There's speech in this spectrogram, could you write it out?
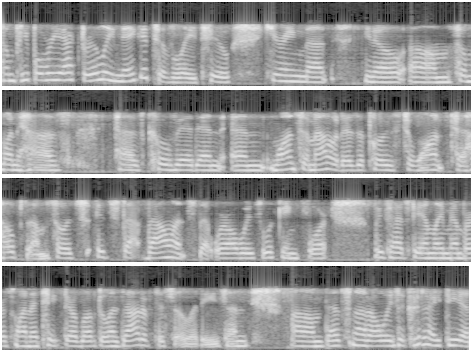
some people react really negatively to hearing that you know um, someone has has COVID and and wants them out as opposed to want to help them. So it's it's that balance that we're always looking for. We've had family members want to take their loved ones out of facilities, and um, that's not always a good idea,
